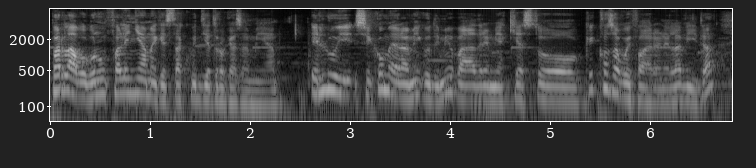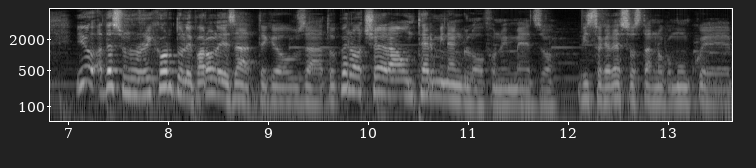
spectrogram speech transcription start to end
Parlavo con un falegname che sta qui dietro casa mia. E lui, siccome era amico di mio padre, mi ha chiesto che cosa vuoi fare nella vita. Io adesso non ricordo le parole esatte che ho usato, però c'era un termine anglofono in mezzo, visto che adesso stanno comunque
